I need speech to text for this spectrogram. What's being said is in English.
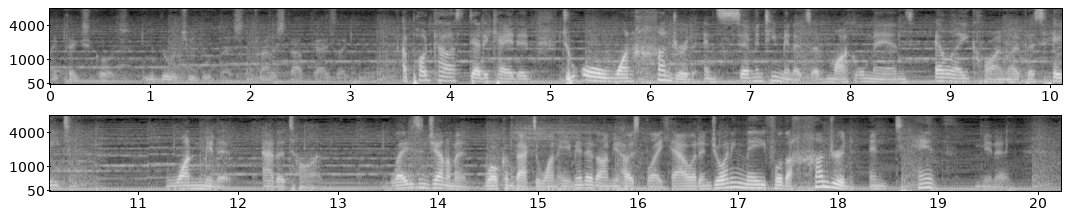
I take scores. You do what you do best. I'm trying to stop guys like you. a podcast dedicated to all 170 minutes of Michael Mann's LA crime opus Heat, one minute at a time. Ladies and gentlemen, welcome back to One Heat Minute. I'm your host, Blake Howard, and joining me for the 110th minute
